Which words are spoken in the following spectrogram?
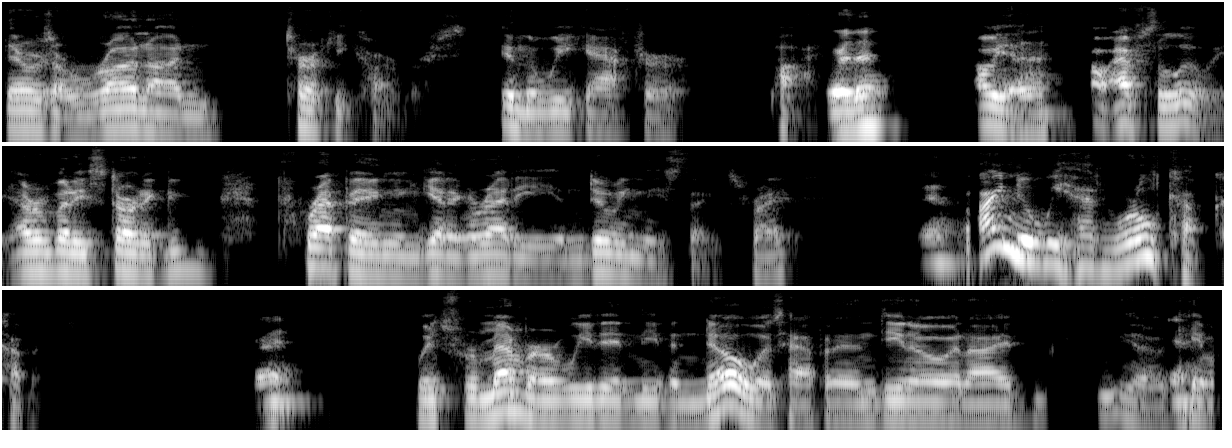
there was a run on turkey carvers in the week after pie. Were they? Oh yeah. Oh, absolutely. Everybody started prepping and getting ready and doing these things, right? Yeah. I knew we had World Cup coming. Right. Which remember we didn't even know was happening. Dino and I, you know, yeah. came up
